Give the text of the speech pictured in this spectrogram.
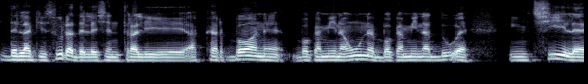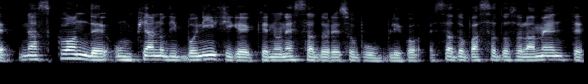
della chiusura delle centrali a carbone Bocamina 1 e Bocamina 2 in Cile nasconde un piano di bonifiche che non è stato reso pubblico, è stato passato solamente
